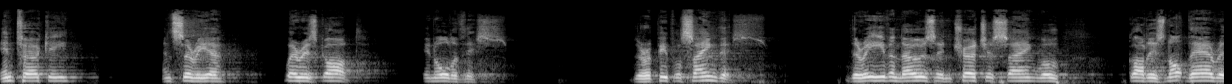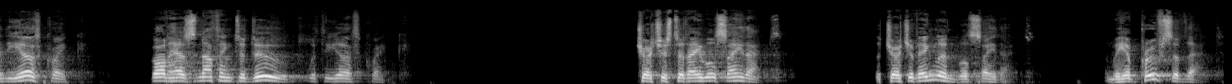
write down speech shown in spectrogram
in Turkey and Syria, where is God in all of this? There are people saying this. There are even those in churches saying, well, God is not there in the earthquake. God has nothing to do with the earthquake. Churches today will say that. The Church of England will say that. And we have proofs of that.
